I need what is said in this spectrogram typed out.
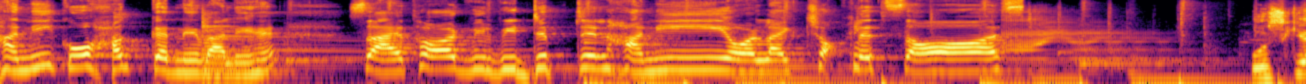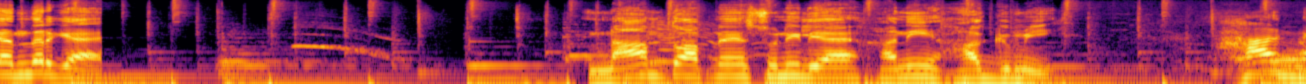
हनी को हक करने वाले हैं। So I thought will be dipped in honey और लाइक चॉकलेट सॉस उसके अंदर क्या है? नाम तो आपने सुन ही लिया है honey hug me hug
